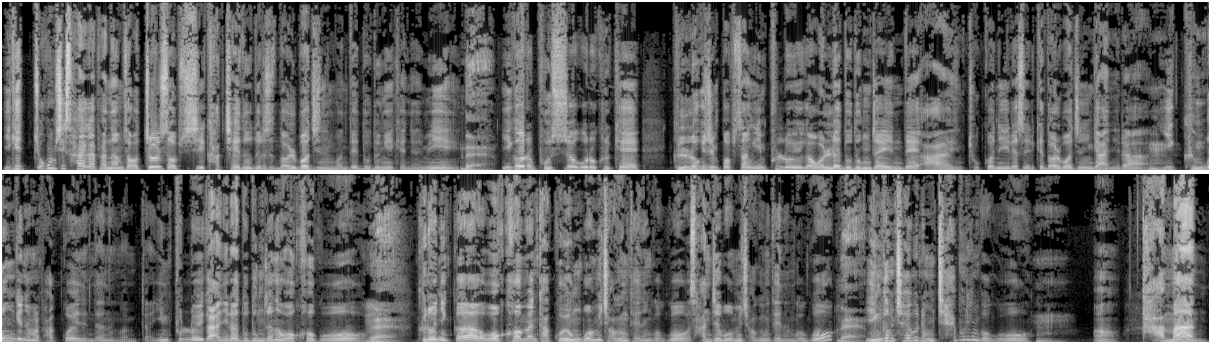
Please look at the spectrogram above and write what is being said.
이게 조금씩 사회가 변하면서 어쩔 수 없이 각 제도들에서 넓어지는 건데 노동의 개념이 네. 이거를 보수적으로 그렇게 근로기준법상 인플로이가 원래 노동자인데 아 조건이 이래서 이렇게 넓어지는 게 아니라 음. 이 근본 개념을 바꿔야 된다는 겁니다. 인플로이가 아니라 노동자는 워커고 네. 그러니까 워커면 다 고용보험이 적용되는 거고 산재보험이 적용되는 거고 네. 임금 체불이면 체불인 거고 음. 어 다만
